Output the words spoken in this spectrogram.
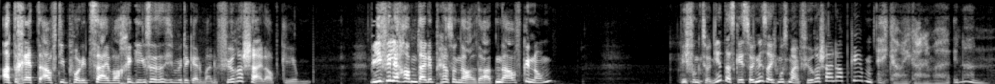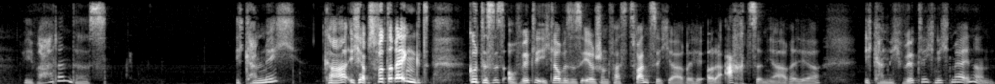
adrett auf die Polizeiwache gingst und ich würde gerne meinen Führerschein abgeben? Wie viele haben deine Personaldaten aufgenommen? Wie funktioniert das? Gehst du hin und sagst, ich muss meinen Führerschein abgeben? Ich kann mich gar nicht mehr erinnern. Wie war denn das? Ich kann mich, K, ich hab's verdrängt. Gut, das ist auch wirklich, ich glaube, es ist eher schon fast 20 Jahre her oder 18 Jahre her. Ich kann mich wirklich nicht mehr erinnern.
